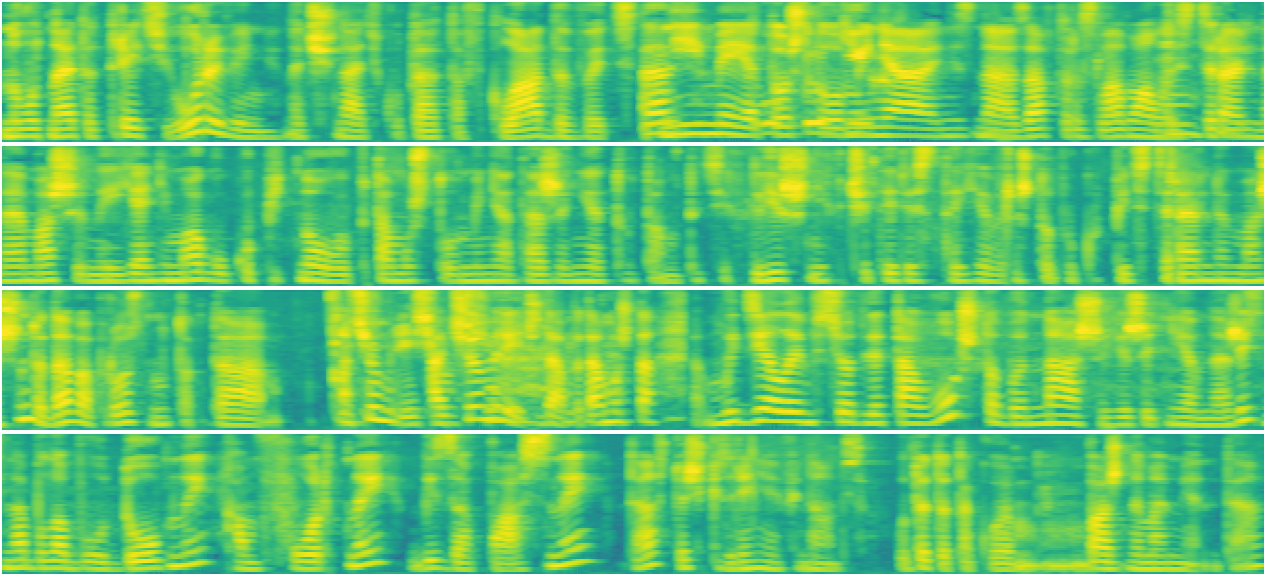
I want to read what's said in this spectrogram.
Но вот на этот третий уровень начинать куда-то вкладывать, да, не имея то, что других. у меня, не знаю, завтра сломалась угу. стиральная машина, и я не могу купить новую, потому что у меня даже нету там вот этих лишних 400 евро, чтобы купить стиральную машину, тогда вопрос, ну тогда о чем речь? О чем речь, да, потому что мы делаем все для того, чтобы наша ежедневная жизнь она была бы удобной, комфортной, безопасной, да, с точки зрения финансов. Вот это такой важный момент, да.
